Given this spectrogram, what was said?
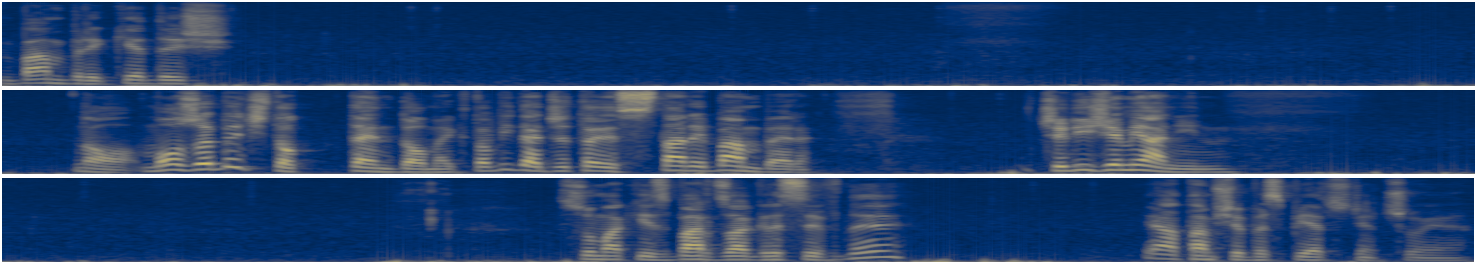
bambry kiedyś. No, może być to ten domek. To widać, że to jest stary bamber, czyli ziemianin. Sumak jest bardzo agresywny. Ja tam się bezpiecznie czuję.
